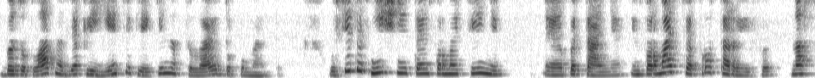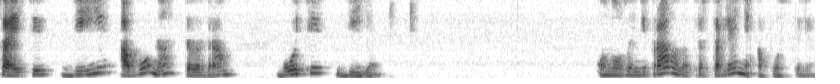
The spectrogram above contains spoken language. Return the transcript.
безоплатна для клієнтів, які надсилають документи. Усі технічні та інформаційні е, питання, інформація про тарифи на сайті Дії або на телеграм-боті Дія. Оновлені правила проставляння апостиля.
